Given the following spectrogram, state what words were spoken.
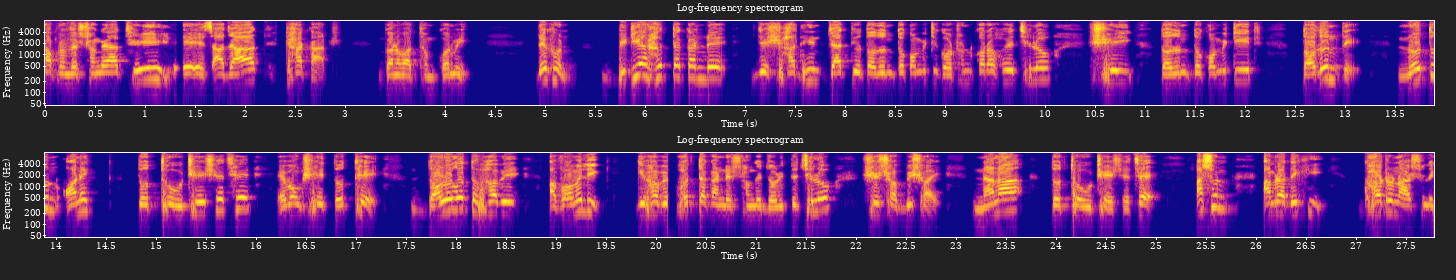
আপনাদের সঙ্গে আছি এস আজাদ, ঢাকার গণমাধ্যম কর্মী। দেখুন, বিডিআর হত্যাকাণ্ডে যে স্বাধীন জাতীয় তদন্ত কমিটি গঠন করা হয়েছিল, সেই তদন্ত কমিটির তদন্তে নতুন অনেক তথ্য উঠে এসেছে এবং সেই তথ্যে দলগতভাবে আওয়ামী লীগ কীভাবে হত্যাকাণ্ডের সঙ্গে জড়িত ছিল, সেসব বিষয় নানা তথ্য উঠে এসেছে। আসুন, আমরা দেখি ঘটনা আসলে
